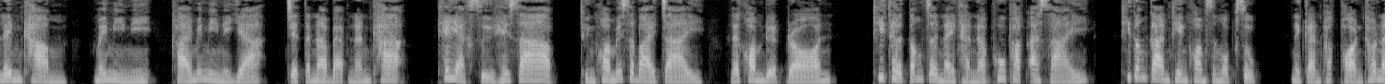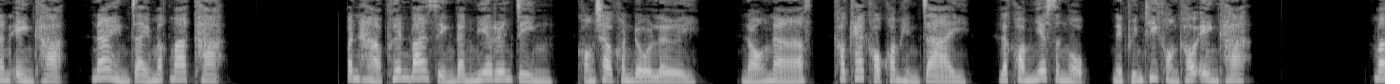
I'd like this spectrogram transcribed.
เล่นคำไม่มีนิคล้ายไม่มีนัยยะ เจตนาแบบนั้นค่ะ แค่อยากสื่อให้ทราบ ถึงความไม่สบายใจ และความเดือดร้อน ที่เธอต้องเจอในฐานะผู้พักอาศัย ที่ต้องการเพียงความสงบสุข ในการพักผ่อนเท่านั้นเองค่ะ น่าเห็นใจมากๆค่ะ ปัญหาเพื่อนบ้านเสียงดังเนี่ยเรื่องจริง ของชาวคอนโดเลย น้องนาฟเขาแค่ขอความเห็นใจ และความเงียบสงบในพื้นที่ของเขาเองค่ะ มา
